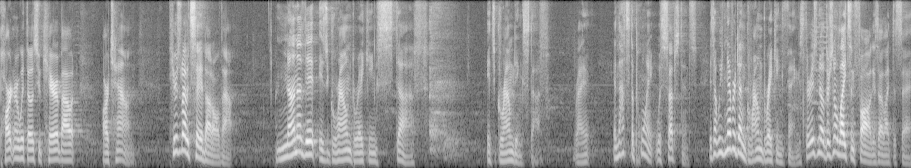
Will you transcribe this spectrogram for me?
partner with those who care about our town. Here's what I would say about all that none of it is groundbreaking stuff, it's grounding stuff, right? And that's the point with substance, is that we've never done groundbreaking things. There is no, there's no lights and fog, as I like to say.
